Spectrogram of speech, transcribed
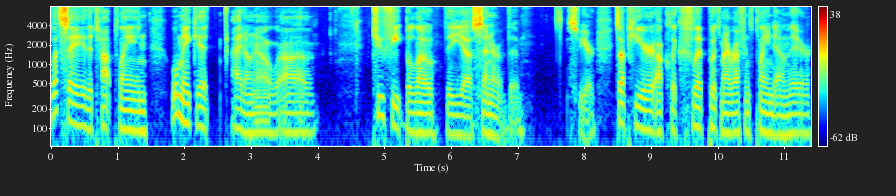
let's say the top plane, we'll make it, I don't know, uh, two feet below the uh, center of the sphere. It's up here. I'll click flip, puts my reference plane down there.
